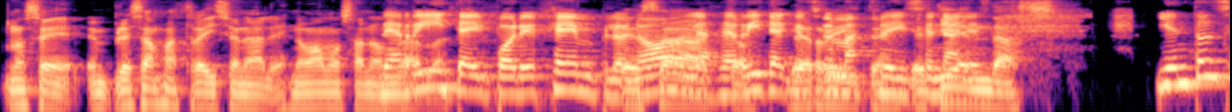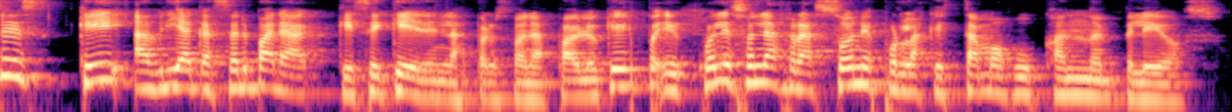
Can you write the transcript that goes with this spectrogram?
no sé, empresas más tradicionales, no vamos a nombrar. De retail, por ejemplo, ¿no? Las de retail que son más tradicionales. Y entonces, ¿qué habría que hacer para que se queden las personas, Pablo? ¿Qué, ¿Cuáles son las razones por las que estamos buscando empleos?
